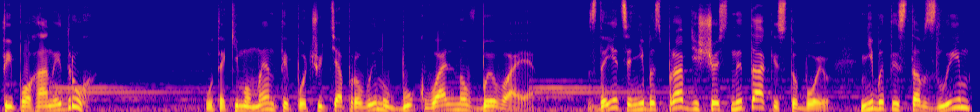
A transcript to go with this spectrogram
ти поганий друг. У такі моменти почуття провину буквально вбиває. Здається, ніби справді щось не так із тобою, ніби ти став злим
